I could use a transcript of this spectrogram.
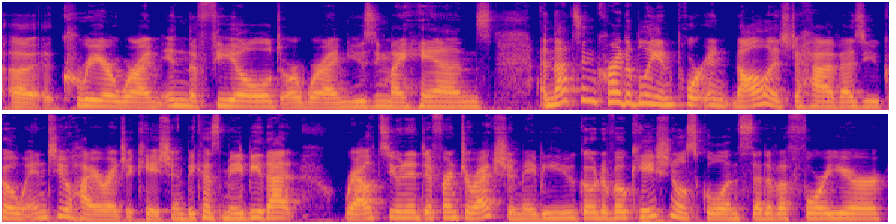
uh, career where i'm in the field or where i'm using my hands and that's incredibly important knowledge to have as you go into higher education because maybe that routes you in a different direction maybe you go to vocational school instead of a four year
